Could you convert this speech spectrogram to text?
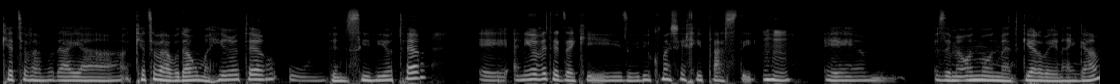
קצב העבודה, היה, קצב העבודה הוא מהיר יותר, הוא אינטנסיבי יותר. אני אוהבת את זה כי זה בדיוק מה שחיפשתי. Mm-hmm. זה מאוד מאוד מאתגר בעיניי גם.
